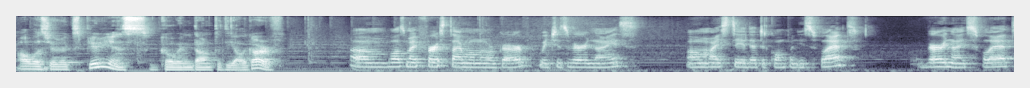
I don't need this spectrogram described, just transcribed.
how was your experience going down to the Algarve? Um, was my first time on Algarve, which is very nice. Um, I stayed at the company's flat, very nice flat.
